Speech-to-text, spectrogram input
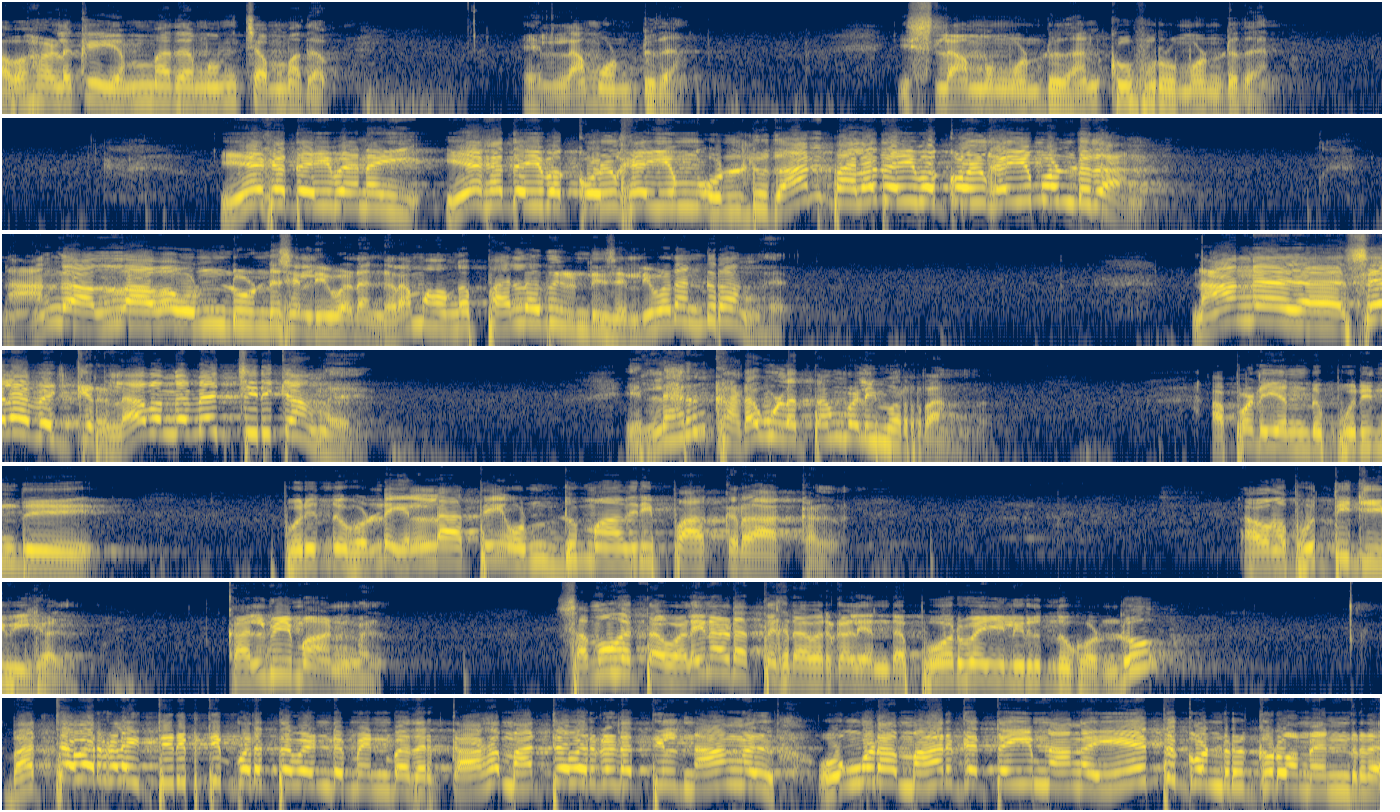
அவர்களுக்கு எம்மதமும் சம்மதம். எல்லாம் ஒன்றுதான். இஸ்லாமும் ஒன்றுதான் குஃபுரும் ஒன்றுதான். ஏக தெய்வனை ஏக தெய்வ கொள்கையும் ஒன்றுதான் பல தெய்வ கொள்கையும் ஒன்றுதான். நாங்கள் அல்லாவை ஒன்று உண்டு சொல்லி வணங்குறோம் அவங்க பலது உண்டு சொல்லி வணங்குறாங்க. நாங்கள் சிலை வைக்கிறல அவங்க வச்சிருக்காங்க. எல்லாரும் கடவுளைத்தான் வழிபடுறாங்க. அப்படி என்று புரிந்து புரிந்து கொண்டு எல்லாத்தையும் ஒன்று மாதிரி பார்க்குற ஆக்கள் அவங்க புத்திஜீவிகள் கல்விமான்கள் சமூகத்தை வழிநடத்துகிறவர்கள் என்ற போர்வையில் இருந்து கொண்டு மற்றவர்களை திருப்திப்படுத்த வேண்டும் என்பதற்காக மற்றவர்களிடத்தில் நாங்கள் உங்களோட மார்க்கத்தையும் நாங்கள் ஏற்றுக்கொண்டிருக்கிறோம் என்ற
